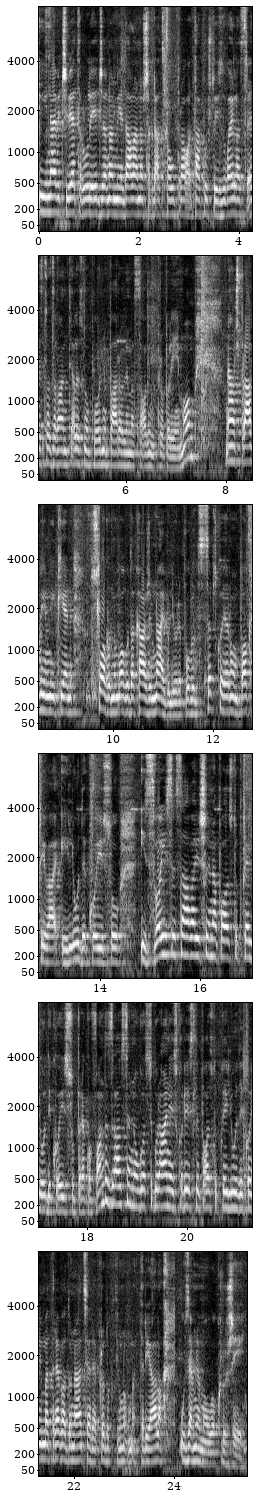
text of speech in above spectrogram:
i najveći vjetar u leđa nam je dala naša gradska Hrvatska uprava tako što je izdvojila sredstva za van telesnu plodnju parovima sa ovim problemom. Naš pravilnik je, slobodno mogu da kažem, najbolji u Republici Srpskoj jer on pokriva i ljude koji su iz svojih sredstava išli na postupke, ljudi koji su preko Fonda zdravstvenog osiguranja iskoristili postupke i ljudi kojima treba donacija reproduktivnog materijala u zemljama u okruženju.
